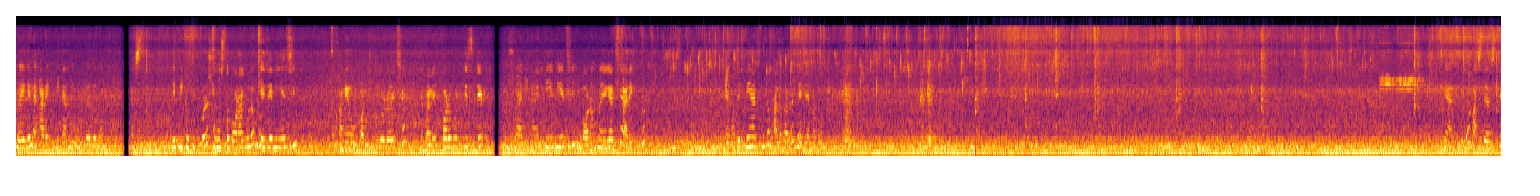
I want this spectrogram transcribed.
হয়ে গেলে আরেক পিঠ আমি উল্টে দেবো। এই পিঠ পিঠ করে সমস্ত বড়াগুলো ভেজে নিয়েছি। ওখানেও কতগুলো রয়েছে। এবারে পরবর্তী স্টেপ সয়াবিন অয়েল দিয়ে দিয়েছি। গরম হয়ে গেছে আর একটু এর মধ্যে পেঁয়াজগুলো ভালোভাবে ভেজে নেব। পেঁয়াজগুলো আস্তে আস্তে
